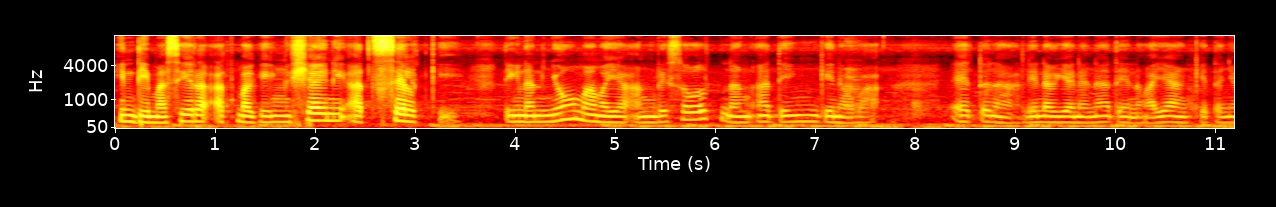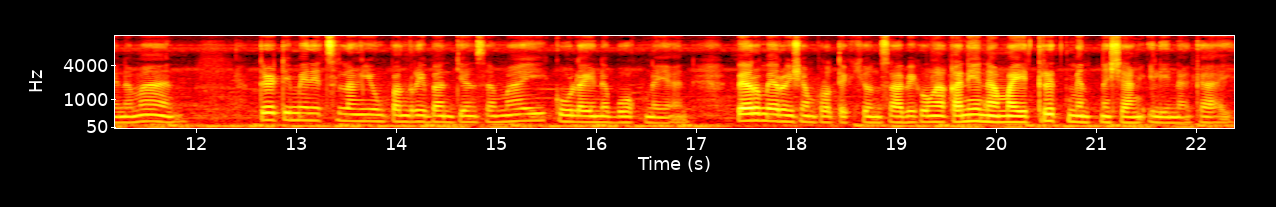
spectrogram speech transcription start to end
hindi masira at maging shiny at silky. Tingnan nyo mamaya ang result ng ating ginawa. Eto na, linagyan na natin. O, ayan, kita nyo naman. 30 minutes lang yung pang-reband yan sa may kulay na buhok na yan. Pero meron siyang protection. Sabi ko nga kanina, may treatment na siyang ilinagay.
